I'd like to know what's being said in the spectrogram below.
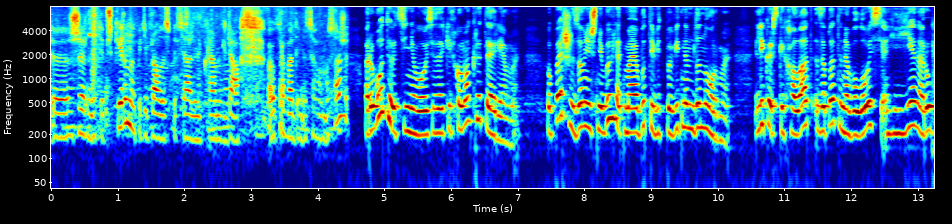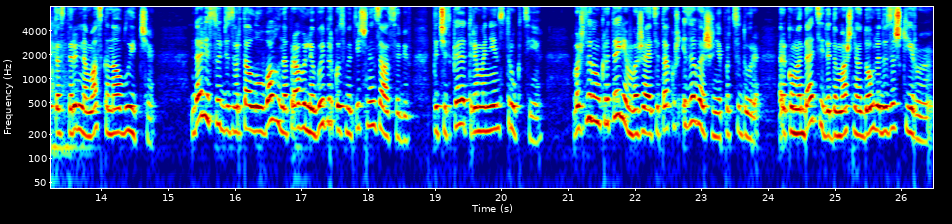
е, жирний тип шкіри. Ми підібрали спеціальний крем для е, проведення цього масажу. Роботи оцінювалися за кількома критеріями. По-перше, зовнішній вигляд має бути відповідним до норми: лікарський халат, заплетене волосся, гігієна рук та стерильна маска на обличчі. Далі судді звертали увагу на правильний вибір косметичних засобів та чітке дотримання інструкції. Важливим критерієм вважається також і завершення процедури, рекомендації для домашнього догляду за шкірою.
